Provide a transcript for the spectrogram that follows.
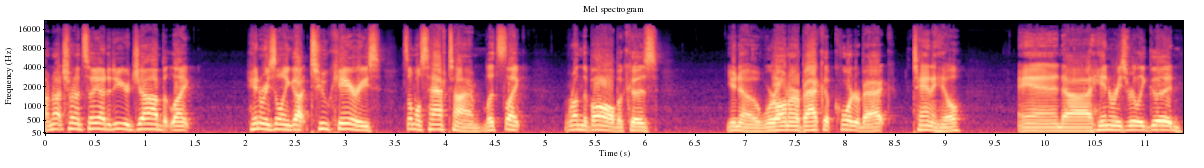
I'm not trying to tell you how to do your job, but like, Henry's only got two carries. It's almost halftime. Let's like run the ball because, you know, we're on our backup quarterback, Tannehill, and uh, Henry's really good,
